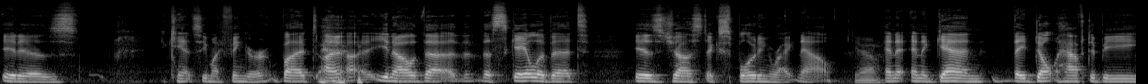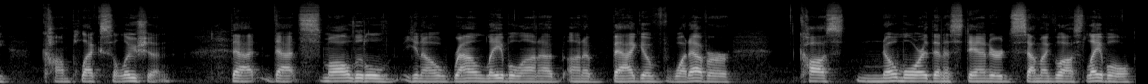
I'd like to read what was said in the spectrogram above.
it is you can't see my finger, but I, I, you know the, the scale of it is just exploding right now. Yeah. And and again, they don't have to be complex solution. That that small little you know round label on a on a bag of whatever costs no more than a standard semi-gloss label.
